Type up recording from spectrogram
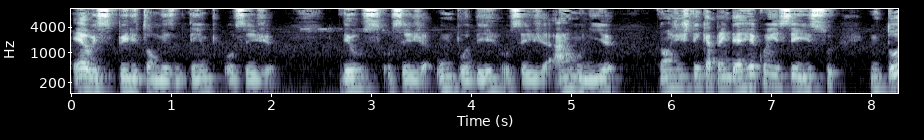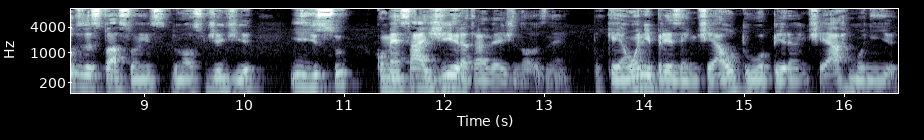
é o Espírito ao mesmo tempo, ou seja, Deus, ou seja, um poder, ou seja, harmonia. Então a gente tem que aprender a reconhecer isso em todas as situações do nosso dia a dia, e isso começa a agir através de nós, né? Porque é onipresente, é auto-operante, é harmonia.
